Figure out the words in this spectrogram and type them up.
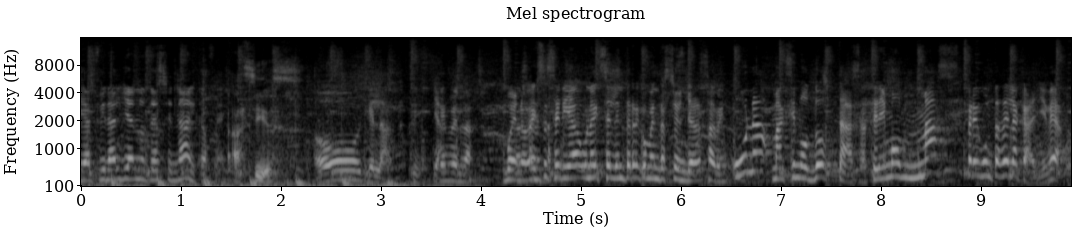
Y al final ya no te hace nada el café. Así es. ¡Oh, qué lata! Ya. Es verdad. Bueno, esa sería una excelente recomendación, ya lo saben. Una, máximo dos tazas. Tenemos más preguntas de la calle, veamos.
